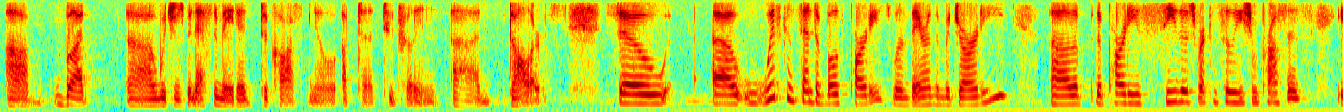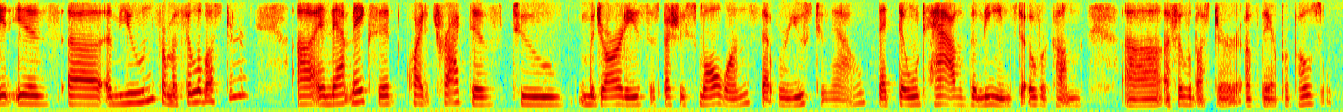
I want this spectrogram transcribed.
uh, but uh, which has been estimated to cost you know up to two trillion uh, dollars. So, uh, with consent of both parties, when they're in the majority, uh, the, the, parties see this reconciliation process. It is uh, immune from a filibuster, uh, and that makes it quite attractive to majorities, especially small ones that we're used to now, that don't have the means to overcome uh, a filibuster of their proposals.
